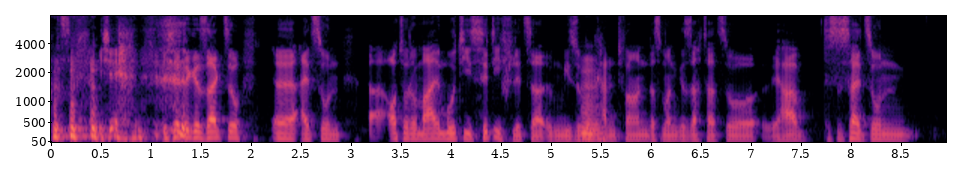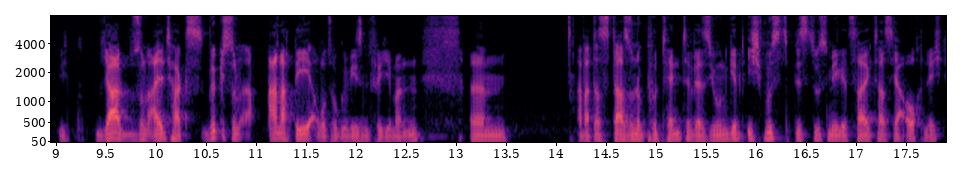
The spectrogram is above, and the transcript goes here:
ich, ich hätte gesagt so, äh, als so ein äh, autonomal Multi-City-Flitzer irgendwie so Mhm. bekannt waren, dass man gesagt hat, so, ja, das ist halt so ein, ja, so ein Alltags, wirklich so ein A nach B-Auto gewesen für jemanden. Ähm, aber dass es da so eine potente Version gibt, ich wusste, bis du es mir gezeigt hast, ja auch nicht.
